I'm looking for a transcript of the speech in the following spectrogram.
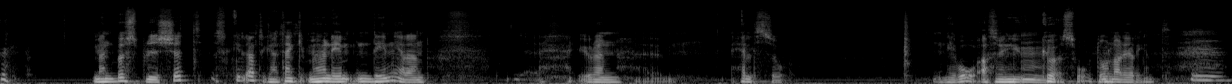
men bussplyschet skulle jag inte kunna tänka mig. Men det är, det är mer en eh, ur en eh, hälsonivå. Alltså det är ju Mm. körsvårt att hålla det rent. Mm.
